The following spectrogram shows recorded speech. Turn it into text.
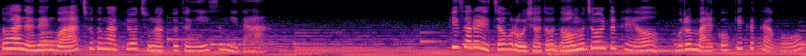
또한 은행과 초등학교, 중학교 등이 있습니다. 피서를 이쪽으로 오셔도 너무 좋을 듯해요. 물은 맑고 깨끗하고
